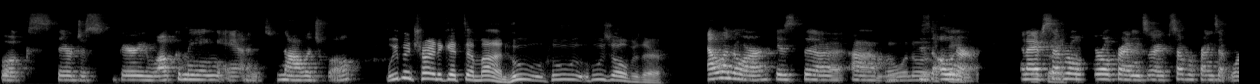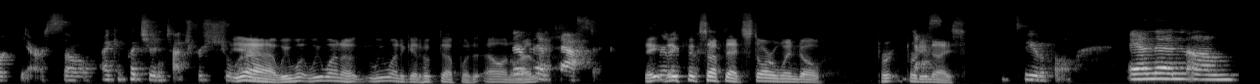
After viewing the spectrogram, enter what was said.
books, they're just very welcoming and knowledgeable. We've been trying to get them on. Who who who's over there? Eleanor is the um, Eleanor, is the okay. owner. And I have okay. several girlfriends. I have several friends that work there, so I can put you in touch for sure. Yeah, we we want to we want to get hooked up with Eleanor. They're fantastic. They really they fix up that store window, pretty yes. nice. It's beautiful. And then um,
